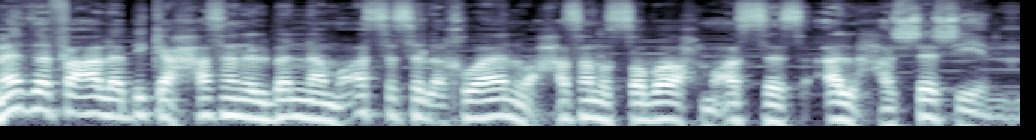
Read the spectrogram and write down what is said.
ماذا فعل بك حسن البنا مؤسس الإخوان وحسن الصباح مؤسس الحشاشين؟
